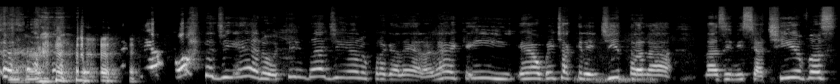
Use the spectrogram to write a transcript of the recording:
quem aporta dinheiro, quem dá dinheiro para a galera, né? Quem realmente acredita na, nas iniciativas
